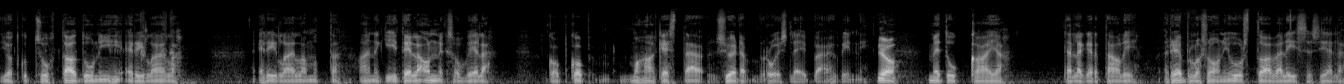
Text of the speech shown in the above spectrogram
jotkut suhtautuu niihin eri lailla, eri lailla mutta ainakin itsellä onneksi on vielä kop kop maha kestää syödä ruisleipää hyvin, niin Joo. metukkaa ja tällä kertaa oli rebloson juustoa välissä siellä.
